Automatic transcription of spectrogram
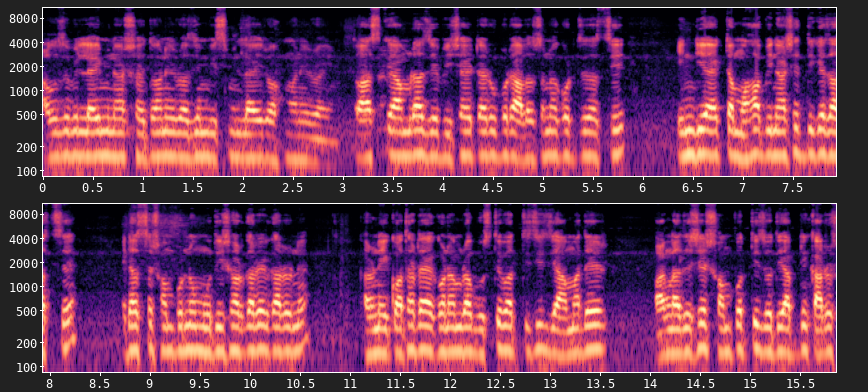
আউজুবিল্লাহ শৈতানির রাজিম বিসমিল্লাহ রহিম। তো আজকে আমরা যে বিষয়টার উপরে আলোচনা করতে যাচ্ছি, ইন্ডিয়া একটা মহাবিনাশের দিকে যাচ্ছে। এটা হচ্ছে সম্পূর্ণ মোদী সরকারের কারণে। কারণ এই কথাটা এখন আমরা বুঝতে পারতেছি যে আমাদের বাংলাদেশের সম্পত্তি, যদি আপনি কারোর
